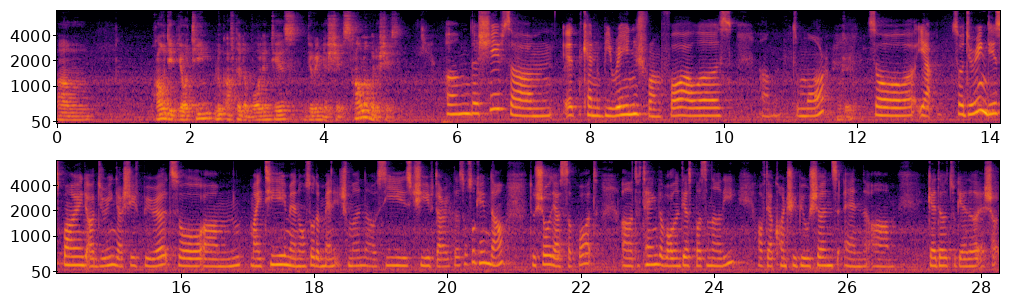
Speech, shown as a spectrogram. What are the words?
Um, how did your team look after the volunteers during the shifts? How long were the shifts? Um, the shifts um, it can be ranged from four hours um, to more. Okay. So yeah, so during this point or during their shift period, so um, my team and also the management, our Cs, chief directors also came down to show their support, uh, to thank the volunteers personally of their contributions and um, gather together at short,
